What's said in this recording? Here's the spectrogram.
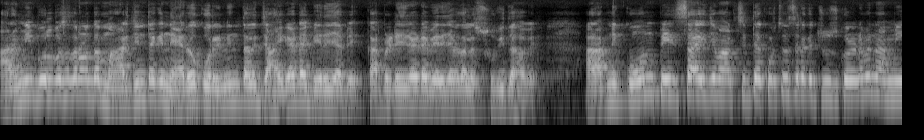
আর আমি বলব সাধারণত মার্জিনটাকে ন্যারো করে নিন, তাহলে জায়গাটা বেড়ে যাবে কার্পেট এরিয়াটা বেড়ে যাবে, তাহলে সুবিধা হবে। আর আপনি কোন পেজ সাইজে মার্কশিটটা করছেন সেটাকে চুজ করে নেবেন। আমি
